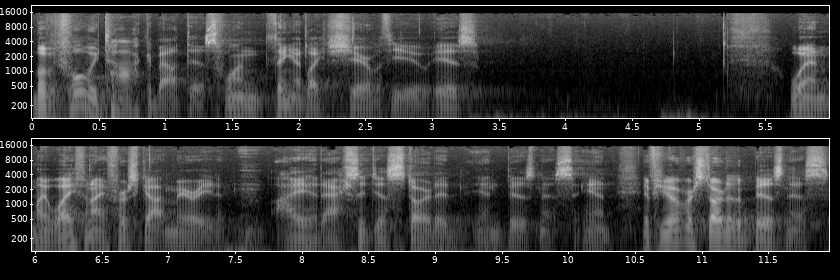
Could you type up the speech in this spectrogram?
But before we talk about this, one thing I'd like to share with you is when my wife and I first got married, I had actually just started in business. And if you ever started a business,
